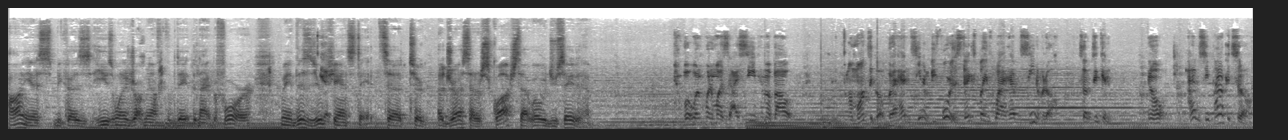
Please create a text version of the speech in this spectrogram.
Pontius, because he's the one who dropped me off the day, the night before. I mean, this is your chance to, to to address that or squash that. What would you say to him? What when, when was? I seen him about a month ago, but I hadn't seen him before this. That explains why I haven't seen him at all. So I'm thinking, you know, I haven't seen Pockets at all.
